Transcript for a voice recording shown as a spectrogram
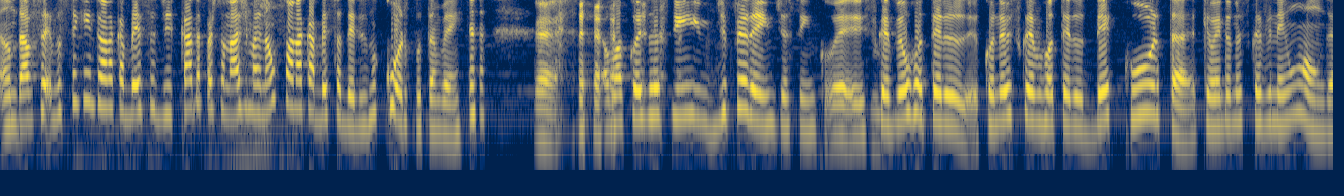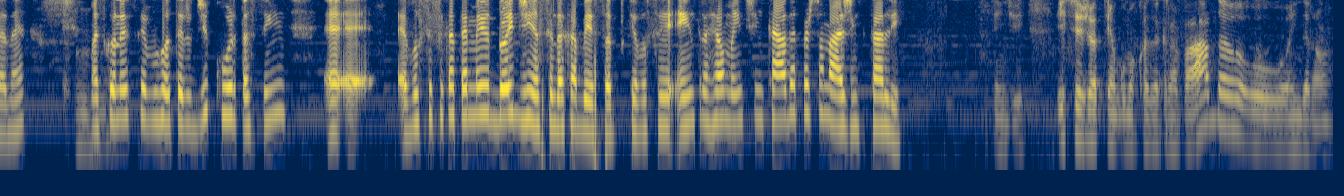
andar. Você, você tem que entrar na cabeça de cada personagem, mas não só na cabeça deles, no corpo também. É. é uma coisa assim diferente, assim. É, escrever o roteiro. Quando eu escrevo roteiro de curta, que eu ainda não escrevi nenhum longa, né? Uhum. Mas quando eu escrevo roteiro de curta, assim, é, é, é, você fica até meio doidinho assim da cabeça, porque você entra realmente em cada personagem que tá ali. Entendi. E você já tem alguma coisa gravada ou ainda não?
